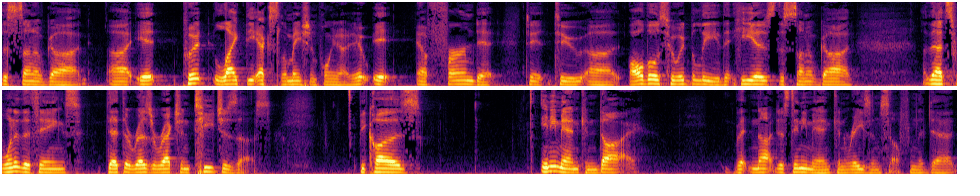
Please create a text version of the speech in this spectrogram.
the Son of God. Uh, it put like the exclamation point on it. It, it affirmed it to to uh, all those who would believe that he is the Son of God. That's one of the things that the resurrection teaches us. Because any man can die, but not just any man can raise himself from the dead.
